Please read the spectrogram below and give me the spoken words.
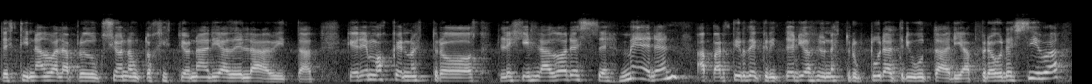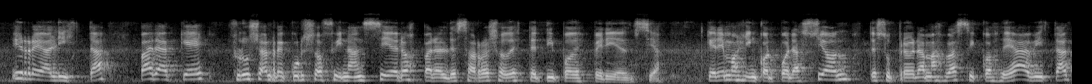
destinado a la producción autogestionaria del hábitat. Queremos que nuestros legisladores se esmeren a partir de criterios de una estructura tributaria progresiva y realista para que fluyan recursos financieros para el desarrollo de este tipo de experiencia. Queremos la incorporación de sus programas básicos de hábitat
